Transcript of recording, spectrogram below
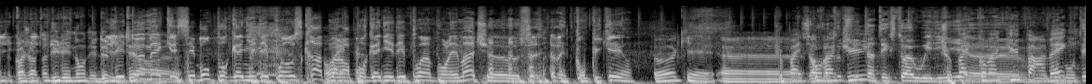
les- quand j'ai- entendu les noms des deux Les buteurs, deux mecs, euh, c'est bon pour gagner des points au scrap. Ouais. Alors pour gagner des points pour les matchs, euh, ça, ça va être compliqué. hein. Ok. euh, Je peux pas être J'envoie tout de convaincu. suite un texto à Willy. Je peux pas être euh, convaincu par un mec qui,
